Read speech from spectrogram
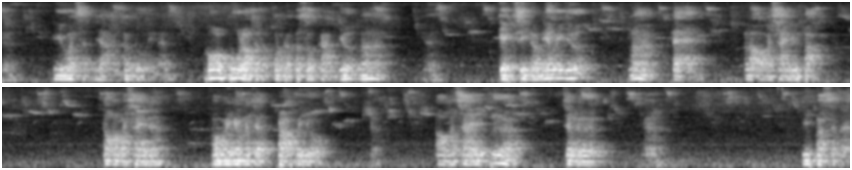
นะมีว่าสัญญาต้องดูในนั้น เพราะว่าพวกเราแต่ละคนมีประสบการณ์เยอะมาก เก็บสิ่งเหล่านี้ไว้เยอะมาก แต่เราเอามาใช้หรือเปล่า ต้องเอามาใช้นะ เพราะไม่งั้นมันจะเปล่าประโยชน์ เอามาใช้เพื่อเจริญ วิปัสสนา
